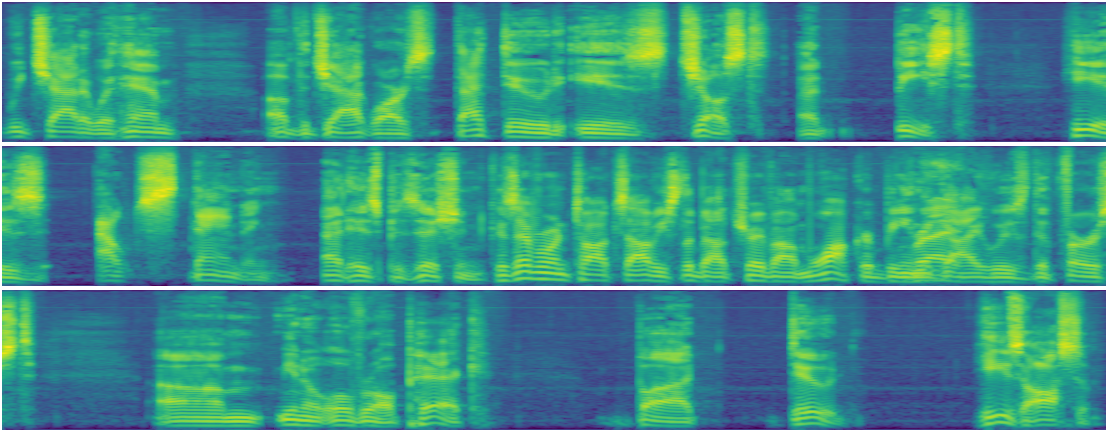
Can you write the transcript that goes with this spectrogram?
we chatted with him of the Jaguars. That dude is just a beast. He is outstanding at his position because everyone talks obviously about Travon Walker being Right. the guy who is the first, um, you know, overall pick. But dude, he's awesome.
